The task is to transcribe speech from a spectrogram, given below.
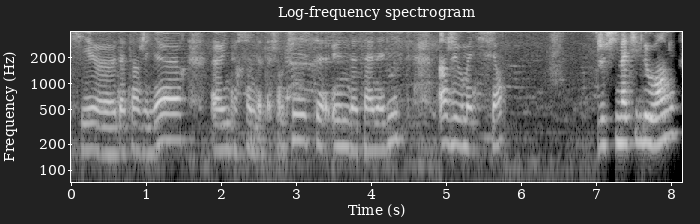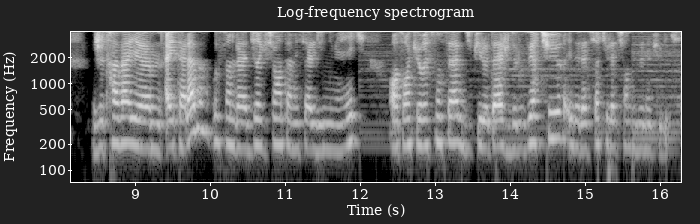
qui est data ingénieur, une personne data scientist, une data analyst, un géomaticien. Je suis Mathilde Wang, je travaille à Etalab au sein de la direction interministérielle du numérique en tant que responsable du pilotage de l'ouverture et de la circulation des données publiques.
